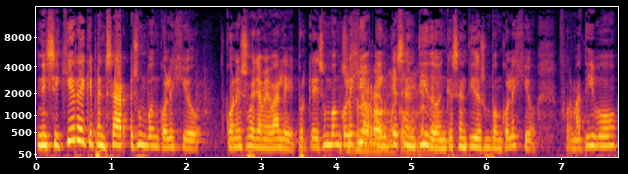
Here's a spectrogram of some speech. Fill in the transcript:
Ni siquiera hay que pensar, es un buen colegio con eso ya me vale, porque es un buen colegio. ¿En qué sentido? ¿En qué sentido es un buen colegio? Formativo,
